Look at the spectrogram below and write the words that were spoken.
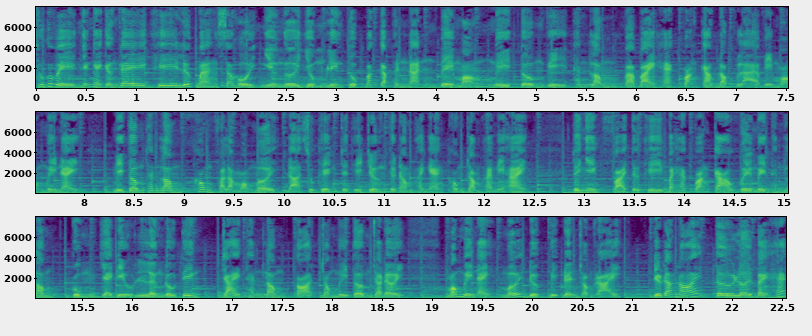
Thưa quý vị, những ngày gần đây khi lướt mạng xã hội, nhiều người dùng liên tục bắt gặp hình ảnh về món mì tôm vị Thanh Long và bài hát quảng cáo độc lạ về món mì này. Mì tôm Thanh Long không phải là món mới đã xuất hiện trên thị trường từ năm 2022. Tuy nhiên, phải tới khi bài hát quảng cáo về mì Thanh Long cùng giai điệu lần đầu tiên trái Thanh Long có trong mì tôm ra đời, món mì này mới được biết đến rộng rãi. Điều đáng nói, từ lời bài hát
